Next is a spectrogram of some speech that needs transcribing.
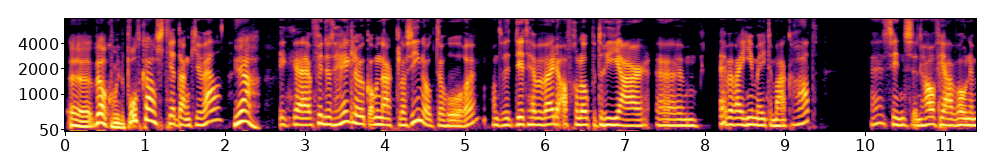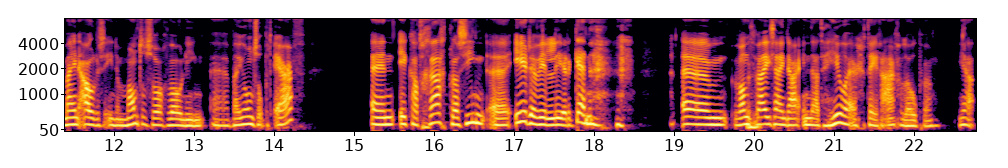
Eh, welkom in de podcast. Ja, dankjewel. Ja, Ik vind het heel leuk om naar Klazien ook te horen. Want we- dit hebben wij de afgelopen drie jaar ehm, hebben wij hiermee te maken gehad. Sinds een half jaar wonen mijn ouders in een mantelzorgwoning eh, bij ons op het erf. En ik had graag Klazien eh, eerder willen leren kennen. Ehm, want wij zijn daar inderdaad heel erg tegen aangelopen. Ja,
